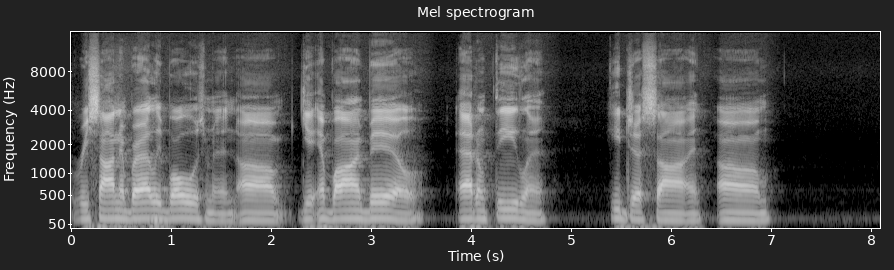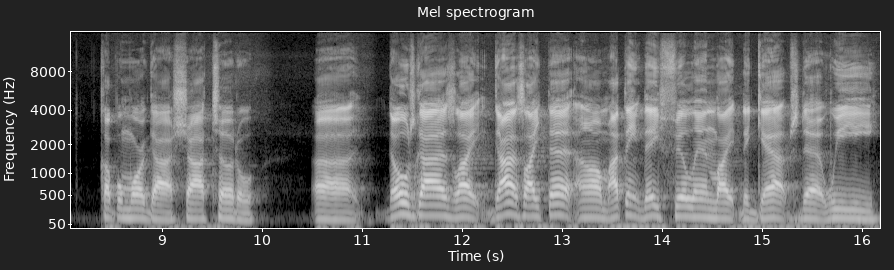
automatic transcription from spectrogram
resigning Bradley Bozeman, um, getting Vonn Bell, Adam Thielen, he just signed. Um, couple more guys, Shy Tuttle. Uh, those guys like guys like that, um, I think they fill in like the gaps that we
